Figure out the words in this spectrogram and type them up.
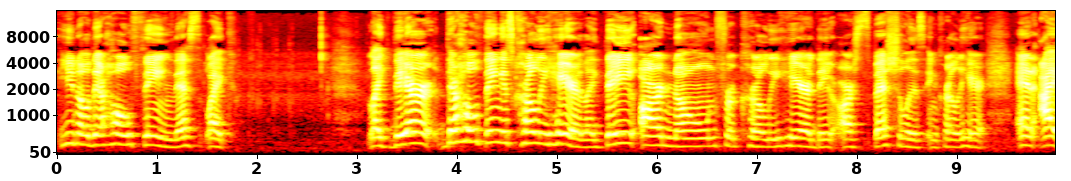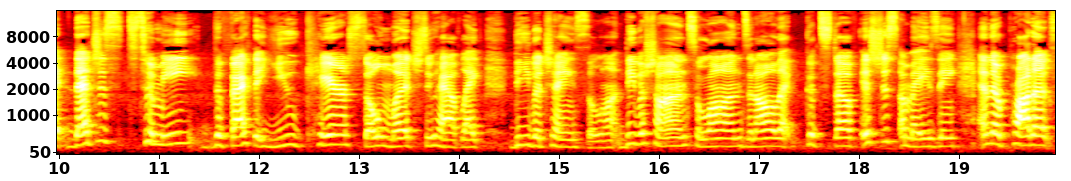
you know their whole thing that's like like their their whole thing is curly hair. Like they are known for curly hair. They are specialists in curly hair. And i that just to me the fact that you care so much to have like Devachan salon Devachan salons and all that good stuff it's just amazing. And their products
